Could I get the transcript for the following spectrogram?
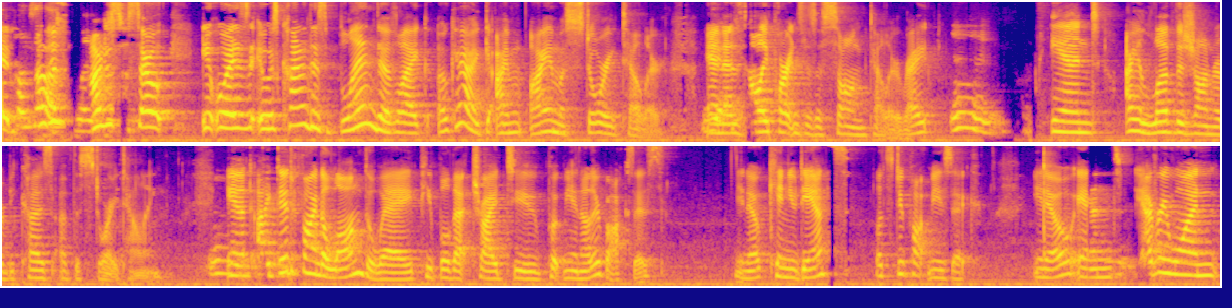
It- comes I'm up. just, like, I'm just so it was it was kind of this blend of like okay I, I'm I am a storyteller and Yeah. as Dolly Parton says a song teller right mhm, and I love the genre because of the storytelling mhm. and I did find along the way people that tried to put me in other boxes. You know, can you dance? Let's do pop music. You know, and everyone,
